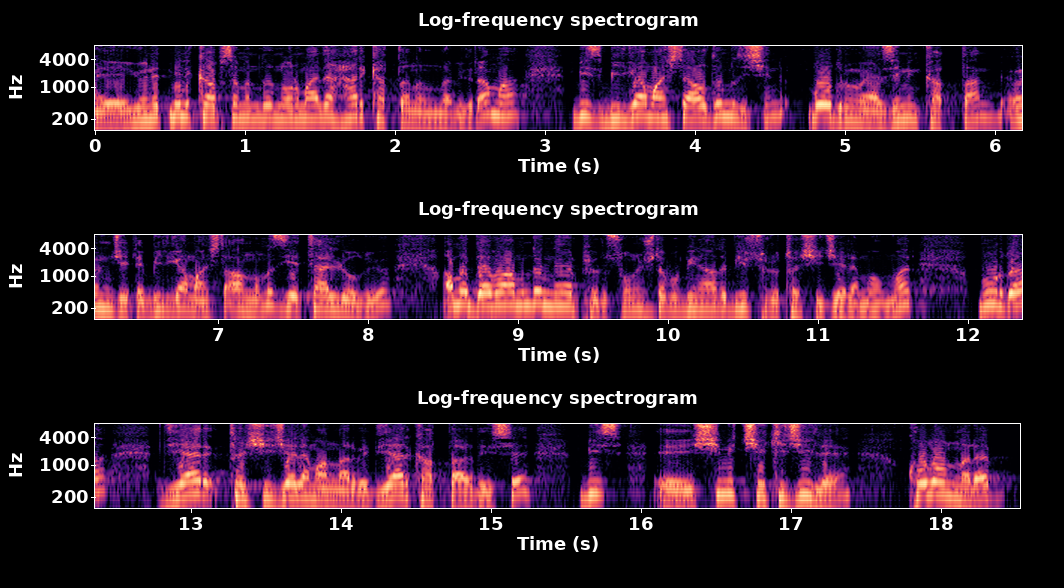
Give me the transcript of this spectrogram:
e, yönetmelik kapsamında normalde her kattan alınabilir ama biz bilgi amaçlı aldığımız için bodrum veya zemin kattan öncelikle bilgi amaçlı almamız yeterli oluyor. Ama devamında ne yapıyoruz? Sonuçta bu binada bir sürü taşıyıcı eleman var. Burada diğer taşıyıcı elemanlar ve diğer katlarda ise biz e, şimit çekiciyle kolonlara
